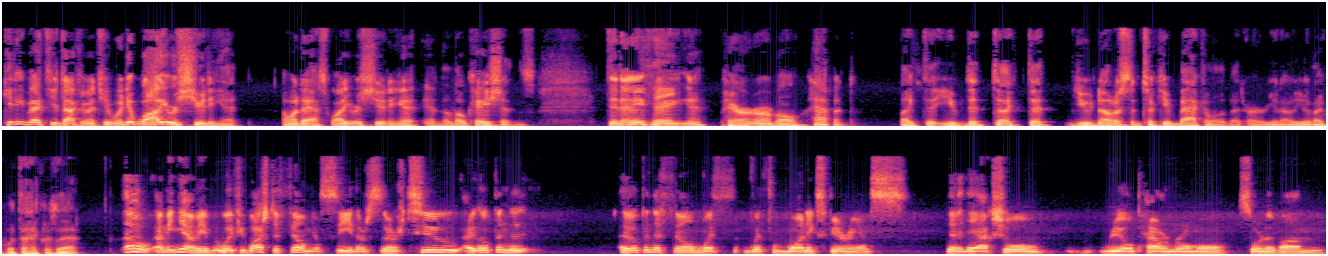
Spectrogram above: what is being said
getting back to your documentary, when you, while you were shooting it, I wanted to ask, while you were shooting it in the locations, did anything paranormal happen? Like that you that like that you noticed and took you back a little bit, or you know, you're like, what the heck was that? Oh, I mean, yeah. I mean, if you watch the film, you'll see there's there's two. I opened the I opened the film with with one experience, the the actual real paranormal sort of um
